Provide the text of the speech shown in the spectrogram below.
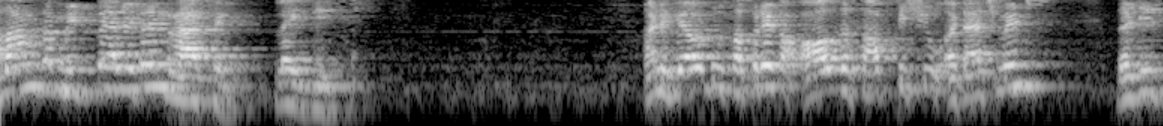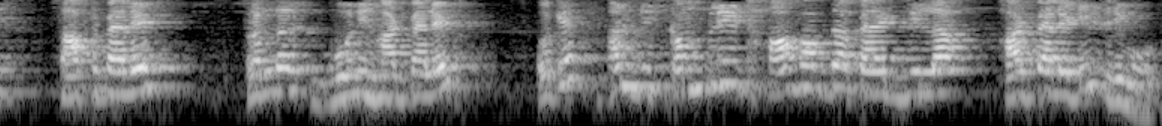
along the mid palate and raphe like this. And you have to separate all the soft tissue attachments that is soft palate from the bony hard palate okay? And this complete half of the maxilla hard palate is removed.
